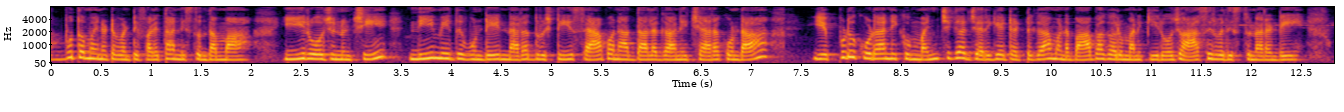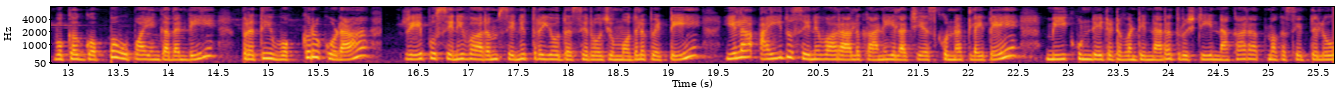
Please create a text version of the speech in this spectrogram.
అద్భుతమైనటువంటి ఫలితాన్ని ఇస్తుందమ్మా. ఈ రోజు నుంచి నీ మీద ఉండే నరదృష్టి శాపనార్థాలు కానీ చేరకుండా ఎప్పుడు కూడా నీకు మంచిగా జరిగేటట్టుగా మన బాబాగారు మనకి ఈరోజు ఆశీర్వదిస్తున్నారండి. ఒక గొప్ప ఉపాయం కదండి. ప్రతి ఒక్కరూ కూడా రేపు శనివారం శని త్రయోదశి రోజు మొదలుపెట్టి ఇలా ఐదు శనివారాలు కానీ ఇలా చేసుకున్నట్లయితే మీకుండేటటువంటి నరదృష్టి నకారాత్మక శక్తులు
